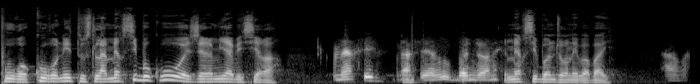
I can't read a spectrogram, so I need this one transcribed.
pour couronner tout cela. Merci beaucoup Jérémy Abessira. Merci. Merci à vous. Bonne journée. Merci, bonne journée. Bye bye. Au revoir.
